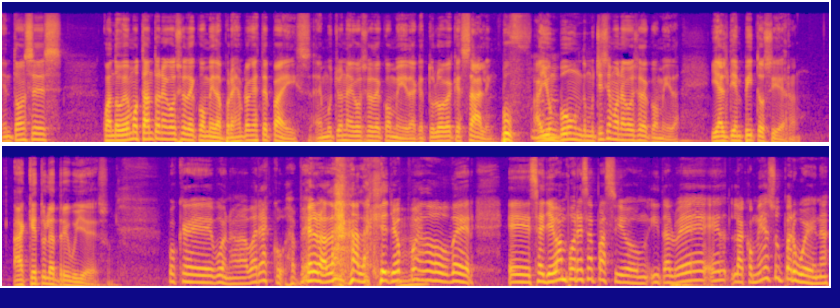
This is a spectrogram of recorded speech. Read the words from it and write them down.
Entonces, cuando vemos tanto negocio de comida, por ejemplo en este país, hay muchos negocios de comida que tú lo ves que salen, ¡puf! Hay un boom de muchísimos negocios de comida y al tiempito cierran. ¿A qué tú le atribuyes eso? Porque, bueno, a varias cosas, pero a la, a la que yo puedo ver, eh, se llevan por esa pasión y tal vez es- la comida es súper buena,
